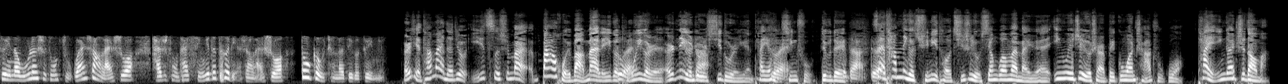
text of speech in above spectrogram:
所以呢，无论是从主观上来说，还是从他行为的特点上来说，都构成了这个罪名。而且他卖的就一次是卖八回吧，卖了一个同一个人，而那个人就是吸毒人员，他也很清楚，对不对？是的，在他们那个群里头，其实有相关外卖员，因为这个事儿被公安查处过，他也应该知道嘛，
